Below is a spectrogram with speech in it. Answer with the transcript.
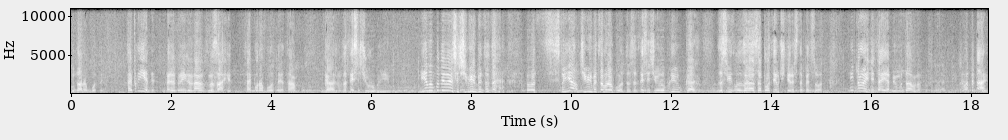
Куди роботи? Хай приїде, хай приїде на, на захід, хай поработає там, кажу, за тисячу рублів. Я би подивився, чи він би тут от, стояв, чи він би там працював. За тисячу рублів, кажу, за світло за газ заплатив 400-500. І троє дітей я б йому дав. Нема питань.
